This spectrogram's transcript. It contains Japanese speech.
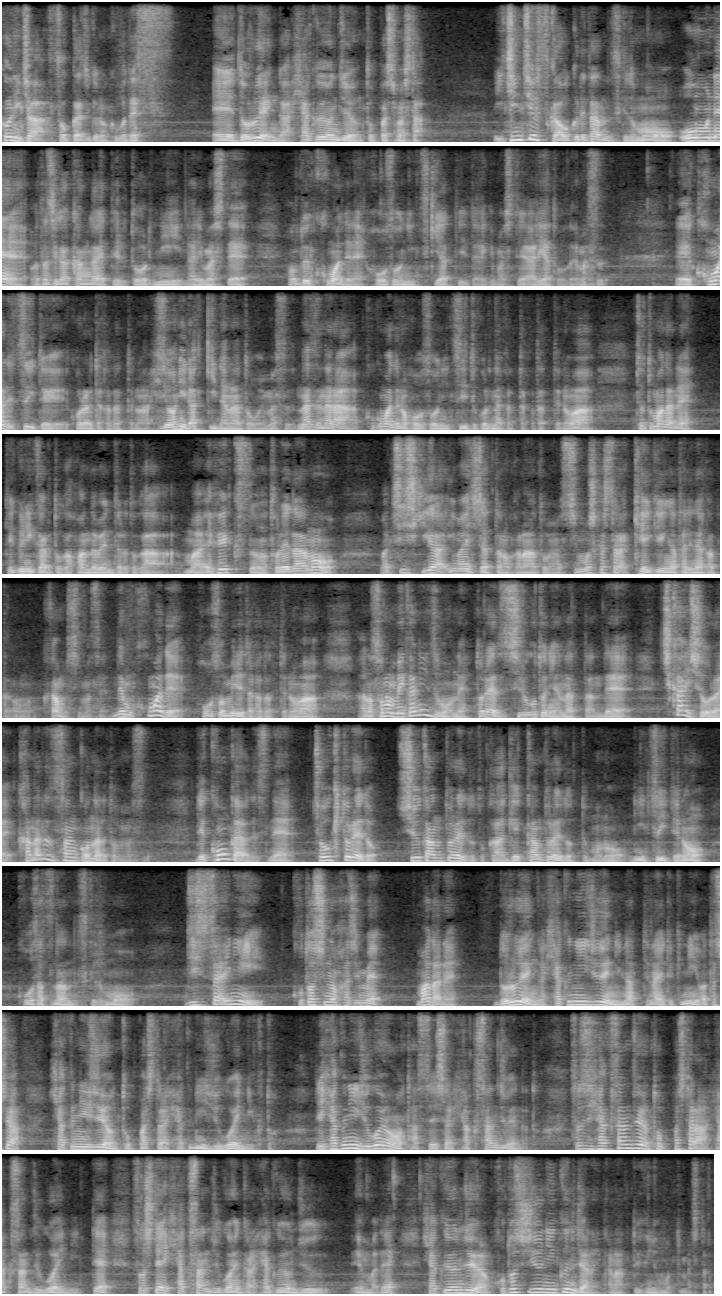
こんにちは、速稼塾の久保です。えー、ドル円が140円突破しました。1日2日遅れたんですけども、おおむね私が考えている通りになりまして、本当にここまでね、放送に付き合っていただきましてありがとうございます。えーここまでついてこられた方っていうのは非常にラッキーだなと思います。なぜなら、ここまでの放送についてこれなかった方っていうのは、ちょっとまだね、テクニカルとかファンダメンタルとか、まあ FX のトレーダーのまあ、知識がいまいちだったのかなと思いますし、もしかしたら経験が足りなかったのかもしれません。でも、ここまで放送見れた方っていうのは、あの、そのメカニズムをね、とりあえず知ることにはなったんで、近い将来、必ず参考になると思います。で、今回はですね、長期トレード、週間トレードとか月間トレードってものについての考察なんですけども、実際に今年の初め、まだね、ドル円が120円になってない時に、私は120円を突破したら125円に行くと。で、125円を達成したら130円だと。そして130円を突破したら135円に行って、そして135円から140円まで、140円は今年中に行くんじゃないかなというふうに思ってました。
